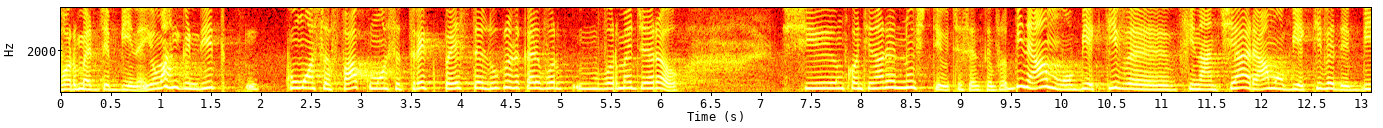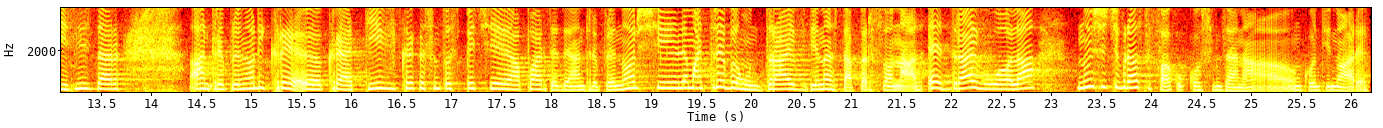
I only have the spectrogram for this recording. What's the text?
vor merge bine. Eu m-am gândit cum o să fac, cum o să trec peste lucrurile care vor, vor merge rău. Și în continuare nu știu ce se întâmplă. Bine, am obiective financiare, am obiective de business, dar antreprenorii cre- creativi cred că sunt o specie aparte de antreprenori și le mai trebuie un drive din ăsta personal. E, drive-ul ăla, nu știu ce vreau să fac cu Cosânzeana în continuare.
